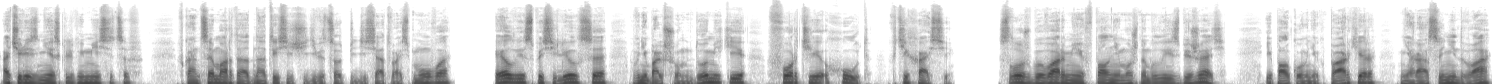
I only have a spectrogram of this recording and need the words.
А через несколько месяцев, в конце марта 1958 Элвис поселился в небольшом домике в форте Худ в Техасе. Службы в армии вполне можно было избежать, и полковник Паркер не раз и не два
